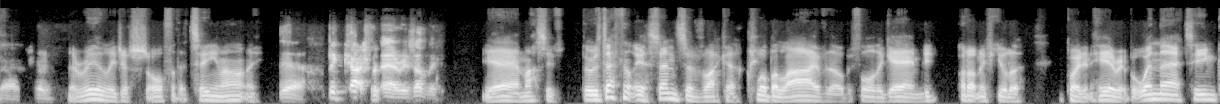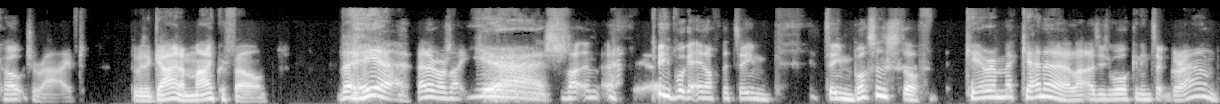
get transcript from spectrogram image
no, true. they're really just all for the team, aren't they? Yeah, big catchment areas, aren't they? Yeah, massive. There was definitely a sense of like a club alive though before the game. Did, I don't know if you'll, uh, you probably didn't hear it, but when their team coach arrived, there was a guy on a microphone. They're here, and everyone's like, "Yes!" Like, and people getting off the team team bus and stuff. Kieran McKenna, like as he's walking into the ground,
